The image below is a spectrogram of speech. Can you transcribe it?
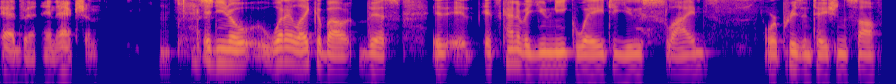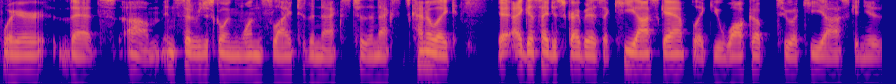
Advent in Action. Hmm. And you know what I like about this, it, it, it's kind of a unique way to use slides or presentation software that um, instead of just going one slide to the next to the next, it's kind of like I guess I describe it as a kiosk app. Like you walk up to a kiosk and you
